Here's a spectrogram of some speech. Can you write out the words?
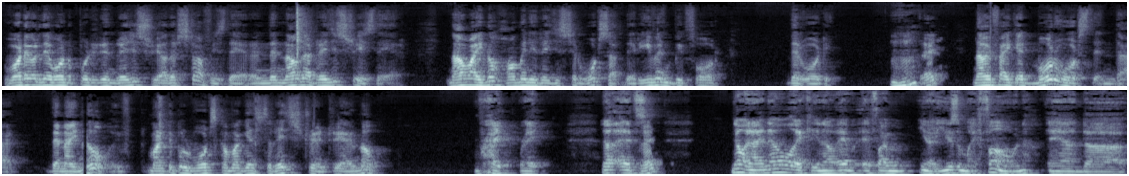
whatever they want to put it in registry, other stuff is there. And then now that registry is there. Now I know how many registered votes are there even before they're voting. Mm-hmm. Right? Now if I get more votes than that, then I know. If multiple votes come against the registry entry, I know. Right, right. No, it's Right? no, and I know, like you know, if, I'm you know using my phone and uh,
